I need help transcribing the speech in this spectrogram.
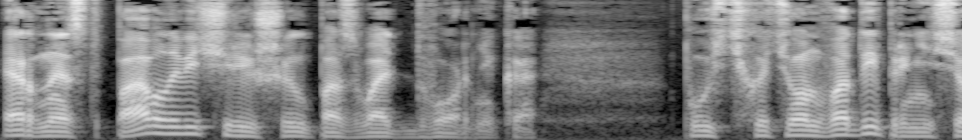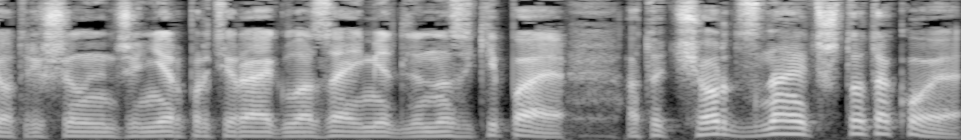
Эрнест Павлович решил позвать дворника. «Пусть хоть он воды принесет», — решил инженер, протирая глаза и медленно закипая, «а то черт знает, что такое».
